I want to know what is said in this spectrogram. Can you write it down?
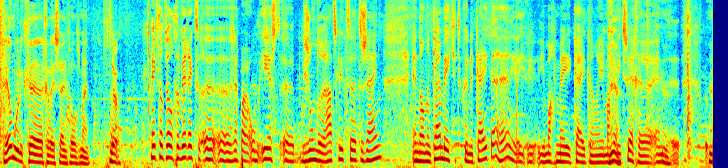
heel moeilijk eh, geweest zijn volgens mij. Ja. Heeft dat wel gewerkt eh, eh, zeg maar, om eerst eh, bijzonder raadslid eh, te zijn... En dan een klein beetje te kunnen kijken. Hè? Je, je- mag meekijken, maar je mag Ja. niet zeggen. En eh,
